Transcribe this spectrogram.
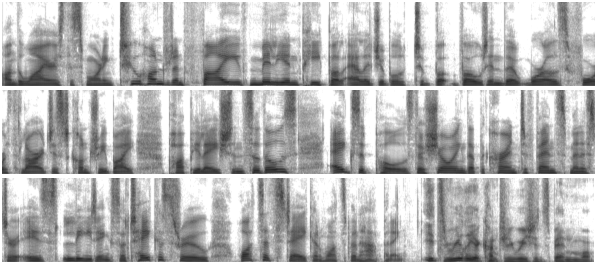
on the wires this morning. 205 million people eligible to bu- vote in the world's fourth largest country by population. So, those exit polls, they're showing that the current defence minister is leading. So, take us through what's at stake and what's been happening. It's really a country we should spend more,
